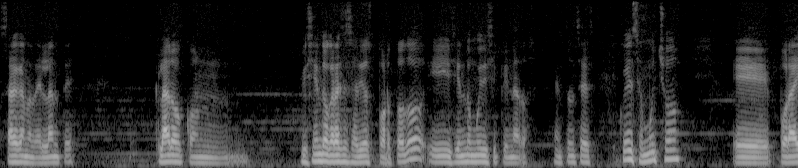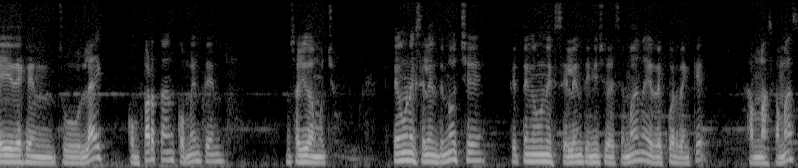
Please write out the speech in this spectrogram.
salgan adelante claro, con diciendo gracias a Dios por todo y siendo muy disciplinados. Entonces, cuídense mucho. Eh, por ahí dejen su like, compartan, comenten. Nos ayuda mucho. Que tengan una excelente noche, que tengan un excelente inicio de semana y recuerden que jamás, jamás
